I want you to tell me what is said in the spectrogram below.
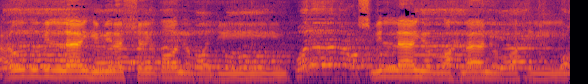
أعوذ بالله من الشيطان الرجيم. بسم الله الرحمن الرحيم.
